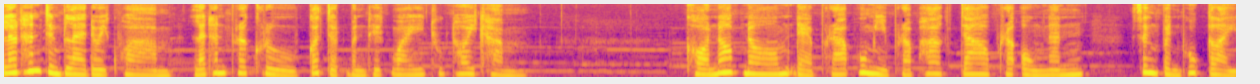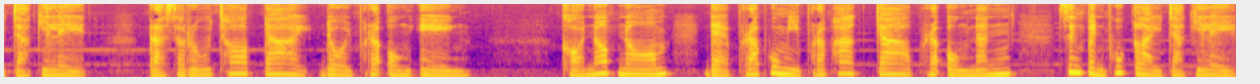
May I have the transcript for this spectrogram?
แล้วท่านจึงแปลโดยความ และท่านพระครูก็จดบันทึกไว้ทุกถ้อยคำ ขอนอบน้อมแด่พระผู้มีพระภาคเจ้าพระองค์นั้น ซึ่งเป็นผู้ไกลจากกิเลส ตรัสรู้ชอบได้โดยพระองค์เอง ขอนอบน้อมแด่พระผู้มีพระภาคเจ้าพระองค์นั้น ซึ่งเป็นผู้ไกลจากกิเลส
